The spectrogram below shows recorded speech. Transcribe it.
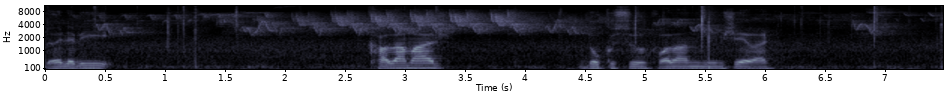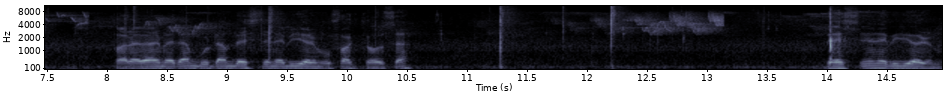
Böyle bir kalamar dokusu falan gibi bir şey var. Para vermeden buradan beslenebiliyorum ufak da olsa. Beslenebiliyorum.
